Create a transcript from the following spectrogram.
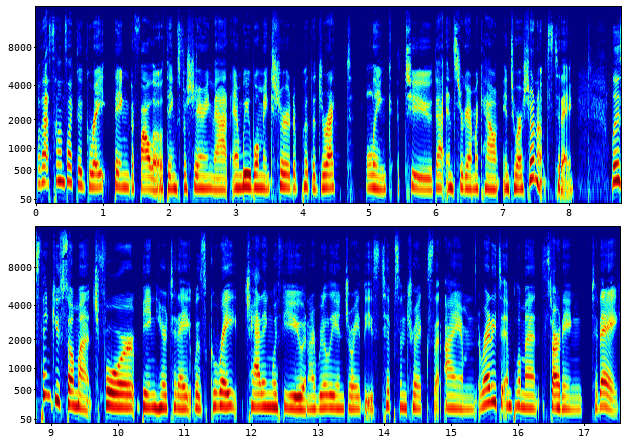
Well, that sounds like a great thing to follow. Thanks for sharing that. And we will make sure to put the direct link to that Instagram account into our show notes today. Liz, thank you so much for being here today. It was great chatting with you, and I really enjoyed these tips and tricks that I am ready to implement starting today,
